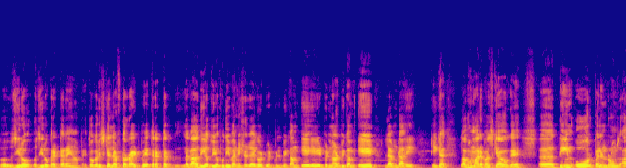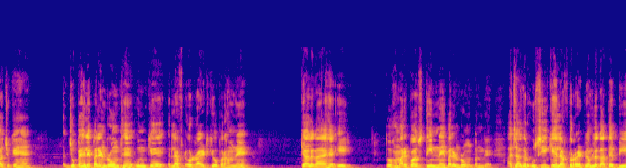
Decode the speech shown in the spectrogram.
तो ज़ीरो ज़ीरो करेक्टर है यहाँ पे। तो अगर इसके लेफ़्ट और राइट पे एक करेक्टर लगा दिया तो ये खुद ही वैनिश हो जाएगा it will become A A it will not become A lambda A ठीक है? तो अब हमारे पास क्या हो गए? तीन और पेलेंड्रोम्स आ चुके हैं। जो पहले पैलेंड्रोम थे, उनके लेफ़्ट और राइट के ऊपर हमने क्या लगाया है? ए तो हमारे पास तीन नए पैलेंड्रोम बन गए। अच्छा अगर उसी के लेफ़्ट और राइट पे हम लगाते हैं B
